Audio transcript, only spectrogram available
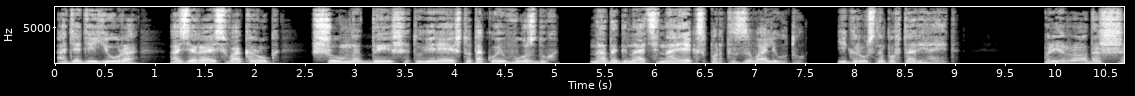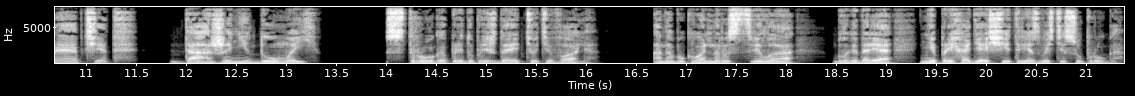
а дядя Юра, озираясь вокруг, шумно дышит, уверяя, что такой воздух надо гнать на экспорт за валюту, и грустно повторяет. «Природа шепчет, даже не думай!» Строго предупреждает тетя Валя. Она буквально расцвела, благодаря неприходящей трезвости супруга.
